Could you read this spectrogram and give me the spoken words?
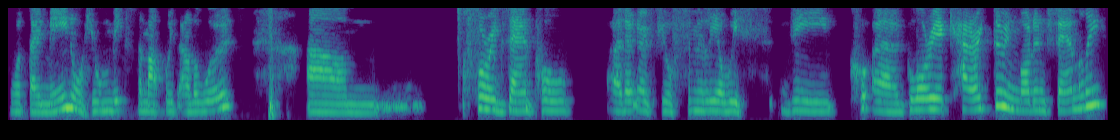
what they mean, or he'll mix them up with other words. Um, for example, I don't know if you're familiar with the uh, Gloria character in Modern Family.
